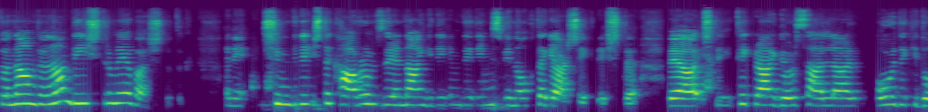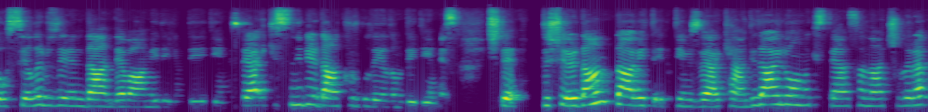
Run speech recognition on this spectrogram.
dönem dönem değiştirmeye başladık. Hani şimdi işte kavram üzerinden gidelim dediğimiz bir nokta gerçekleşti. Veya işte tekrar görseller, oradaki dosyalar üzerinden devam edelim dediğimiz veya ikisini birden kurgulayalım dediğimiz. İşte dışarıdan davet ettiğimiz veya kendi dahil olmak isteyen sanatçılara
